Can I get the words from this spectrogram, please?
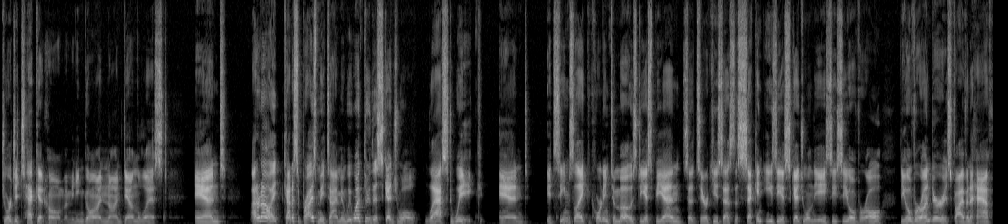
Georgia Tech at home. I mean, you can go on and on down the list. And I don't know, it kind of surprised me, Time. And we went through this schedule last week, and it seems like, according to most, ESPN said Syracuse has the second easiest schedule in the ACC overall. The over under is five and a half,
